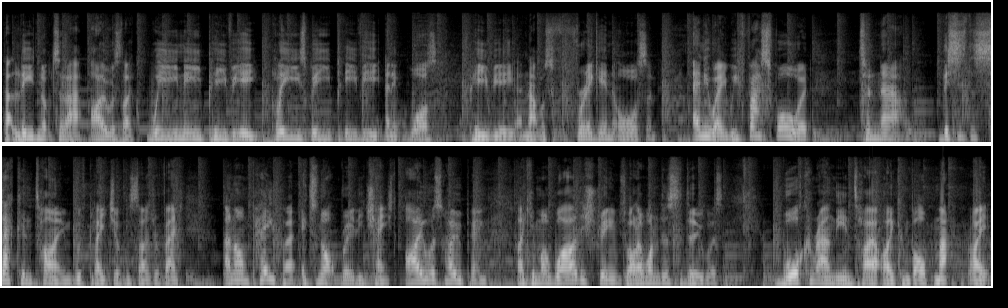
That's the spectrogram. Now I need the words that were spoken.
that leading up to that, I was like, we need PvE, please be PvE, and it was PvE, and that was friggin' awesome. Anyway, we fast forward to now. This is the second time we've played Junkenstein's Revenge. And on paper, it's not really changed. I was hoping, like in my wildest dreams, what I wanted us to do was walk around the entire Eichenwald map, right?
